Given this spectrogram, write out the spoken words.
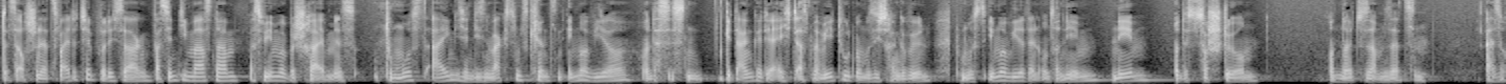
Das ist auch schon der zweite Tipp, würde ich sagen. Was sind die Maßnahmen? Was wir immer beschreiben ist, du musst eigentlich an diesen Wachstumsgrenzen immer wieder, und das ist ein Gedanke, der echt erstmal wehtut, man muss sich daran gewöhnen, du musst immer wieder dein Unternehmen nehmen und es zerstören und neu zusammensetzen. Also,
